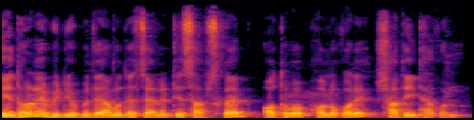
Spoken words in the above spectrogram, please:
এ ধরনের ভিডিও পেতে আমাদের চ্যানেলটি সাবস্ক্রাইব অথবা ফলো করে সাথেই থাকুন।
